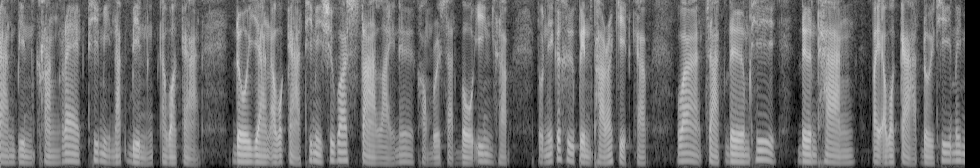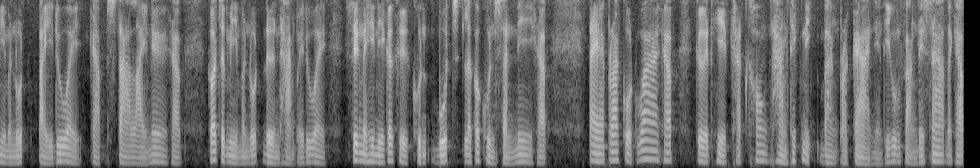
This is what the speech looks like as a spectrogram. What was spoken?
การบินครั้งแรกที่มีนักบินอวกาศ โดยยานอวกาศที่มีชื่อว่า Starliner ของบริษัท Boeing ครับ ตัวนี้ก็คือเป็นภารกิจครับ ว่าจากเดิมที่เดินทางไปอวกาศโดยที่ไม่มีมนุษย์ไปด้วยกับ Starliner ครับ ก็จะมีมนุษย์เดินทางไปด้วย ซึ่งในที่นี้ก็คือคุณบุชแล้วก็คุณซันนี่ครับ แต่ปรากฏว่าครับเกิดเหตุขัดข้องทางเทคนิคบางประการอย่างที่คุณฟังได้ทราบนะครับ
